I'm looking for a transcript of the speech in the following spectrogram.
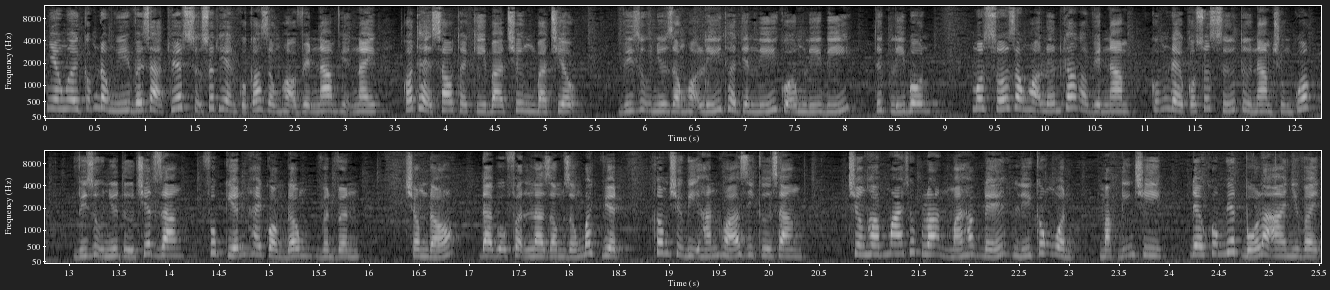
Nhiều người cũng đồng ý với giả thuyết sự xuất hiện của các dòng họ Việt Nam hiện nay có thể sau thời kỳ bà Trưng, bà Triệu. Ví dụ như dòng họ Lý thời tiền Lý của ông Lý Bí, tức Lý Bôn. Một số dòng họ lớn khác ở Việt Nam cũng đều có xuất xứ từ Nam Trung Quốc, ví dụ như từ Chiết Giang, Phúc Kiến hay Quảng Đông, vân vân. Trong đó, đại bộ phận là dòng giống Bách Việt, không chịu bị hán hóa di cư sang. Trường hợp Mai Thúc Loan, Mai Hắc Đế, Lý Công Uẩn, Mạc Đĩnh Chi đều không biết bố là ai như vậy.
